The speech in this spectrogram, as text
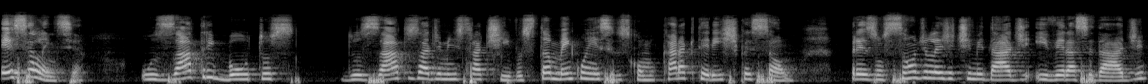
Excelência. Os atributos dos atos administrativos, também conhecidos como características, são presunção de legitimidade e veracidade,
